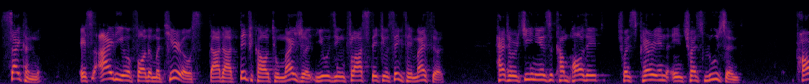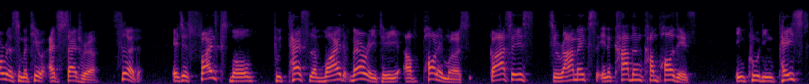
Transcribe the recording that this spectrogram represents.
Second, it's ideal for the materials that are difficult to measure using flash diffusivity method, heterogeneous composite, transparent and translucent, porous material, etc. Third, it is flexible to test the wide variety of polymers, glasses, ceramics, and carbon composites, including paste,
